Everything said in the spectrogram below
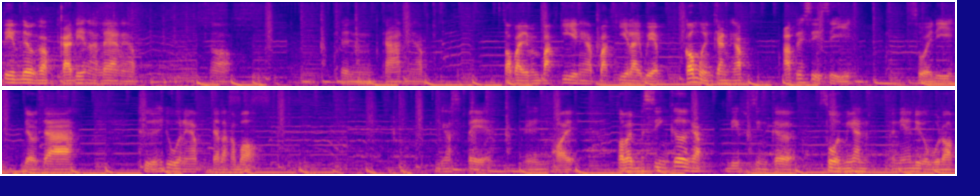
ทีมเดียวกับการ์เดียนอันแรกนะครับก็เป็นการ์ดนะครับ ต่อไปเป็นบักกี้นะครับบักกี้ไลเว็บก็เหมือนกันครับ อัพได้สีสี สวยดี เดี๋ยวจะถือให้ดูนะครับ แต่ละกระบอกนี่ก็สเปรย์เรนพอยต์ต่อไปเป็นซิงเกอร์ครับดิฟซิงเกอร์สวยเหมือนกัน อันนี้ดีกว่าบูด็อก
